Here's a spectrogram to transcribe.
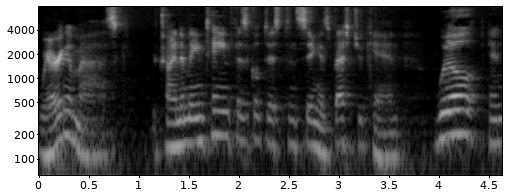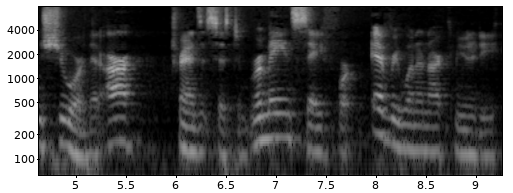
wearing a mask, you're trying to maintain physical distancing as best you can, will ensure that our transit system remains safe for everyone in our community,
